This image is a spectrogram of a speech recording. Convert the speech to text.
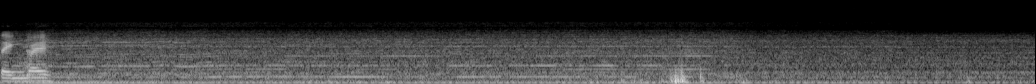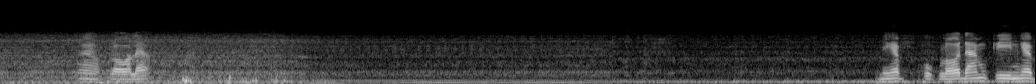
แต่งไป อ้าว รอ แล้ว นี่ครับหกล้อดำกรีนครับ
